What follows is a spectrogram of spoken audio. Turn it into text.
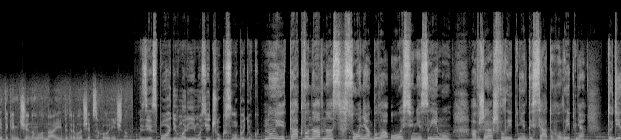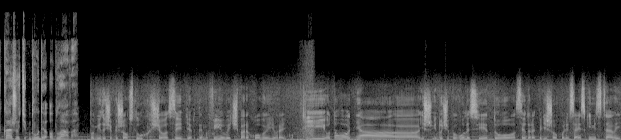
і таким чином вона її підтримала ще й психологічно. Зі спогадів Марії Мосійчук Слободюк. Ну і так вона в нас Соня була осінь і зиму, а вже аж в липні, 10 липня, тоді кажуть, буде облава. По мізичу пішов слух, що Сидір Тимофійович переховує єврейку. І одного дня, е, ідучи по вулиці, до Сидора підійшов поліцейський місцевий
